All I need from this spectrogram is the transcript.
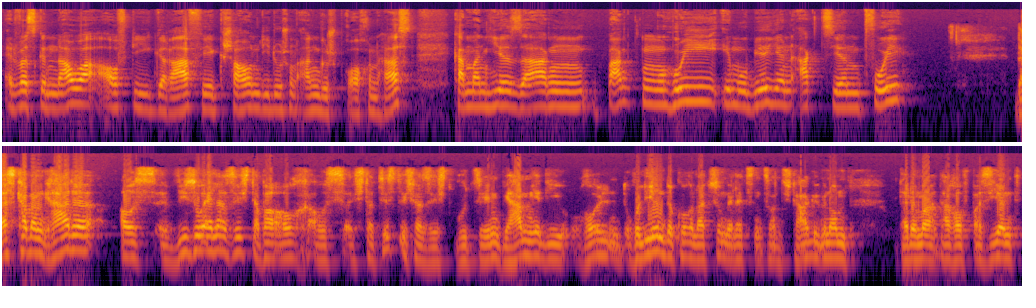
etwas genauer auf die Grafik schauen, die du schon angesprochen hast. Kann man hier sagen, Banken, hui, Immobilien, Aktien, pfui? Das kann man gerade aus visueller Sicht, aber auch aus statistischer Sicht gut sehen. Wir haben hier die rollierende Korrelation der letzten 20 Tage genommen und dann immer darauf basierend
